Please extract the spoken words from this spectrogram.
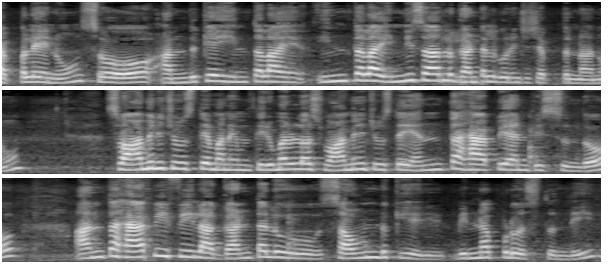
చెప్పలేను. సో అందుకే ఇంతలా ఇంతలా ఇన్నిసార్లు గంటల గురించి చెప్తున్నాను. స్వామిని చూస్తే మనం తిరుమలలో స్వామిని చూస్తే ఎంత హ్యాపీ అనిపిస్తుందో అంత హ్యాపీ ఫీల్ ఆ గంటలు సౌండ్కి విన్నప్పుడు వస్తుంది.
